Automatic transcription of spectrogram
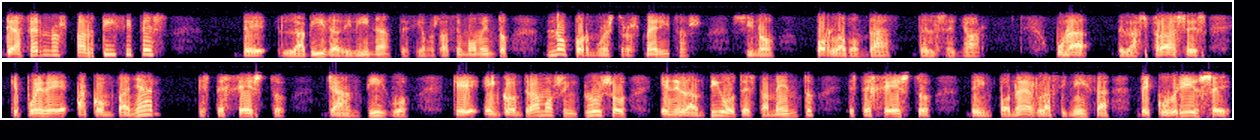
de hacernos partícipes de la vida divina, decíamos hace un momento, no por nuestros méritos, sino por la bondad del Señor. Una de las frases que puede acompañar este gesto ya antiguo, que encontramos incluso en el Antiguo Testamento, este gesto de imponer la ceniza, de cubrirse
